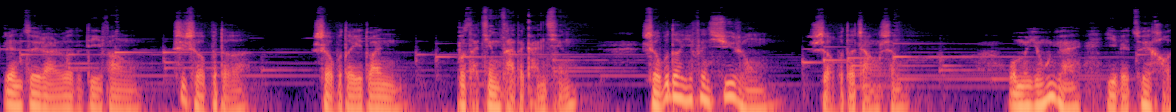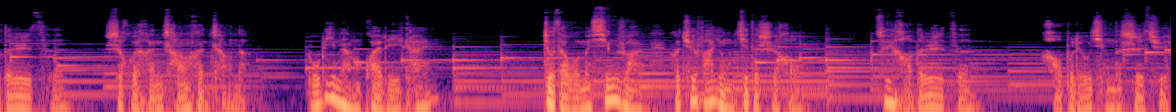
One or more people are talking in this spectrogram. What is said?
人最软弱的地方是舍不得，舍不得一段不再精彩的感情，舍不得一份虚荣，舍不得掌声。我们永远以为最好的日子是会很长很长的，不必那么快离开。就在我们心软和缺乏勇气的时候，最好的日子毫不留情的逝去了。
